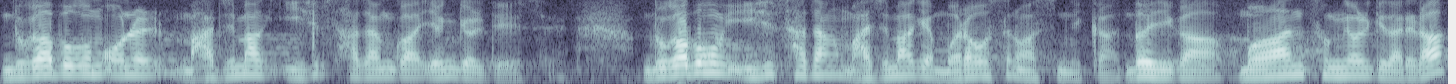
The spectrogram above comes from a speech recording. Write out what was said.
누가복음 오늘 마지막 24장과 연결되어 있어요. 누가복음 24장 마지막에 뭐라고 써놨습니까? 너희가 뭐한 성령을 기다리라?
